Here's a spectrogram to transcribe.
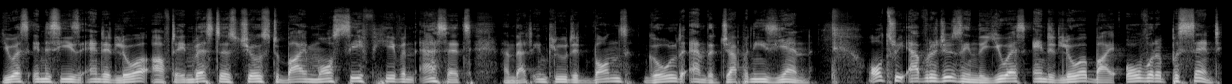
US indices ended lower after investors chose to buy more safe haven assets, and that included bonds, gold, and the Japanese yen. All three averages in the US ended lower by over a percent.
